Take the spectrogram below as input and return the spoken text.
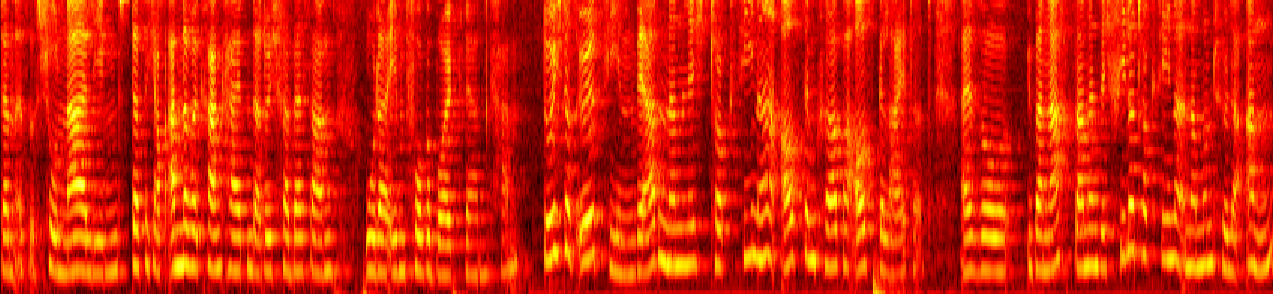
dann ist es schon naheliegend, dass sich auch andere Krankheiten dadurch verbessern oder eben vorgebeugt werden kann. Durch das Ölziehen werden nämlich Toxine aus dem Körper ausgeleitet. Also über Nacht sammeln sich viele Toxine in der Mundhöhle an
